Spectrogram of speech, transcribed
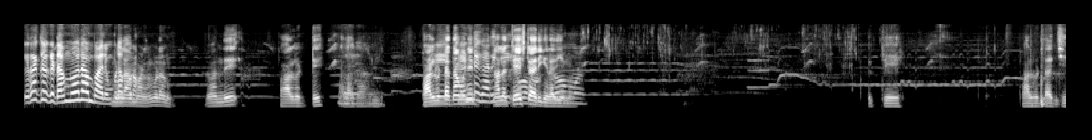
இறக்க கிட்ட மூலாம் பாலும் மூலாம்பழம் விடணும் வந்து பால் விட்டு அழகா பால் விட்டா தான் கொஞ்சம் நல்ல டேஸ்ட்டாக இருக்கும் அதிகமாக ஓகே. பால் விட்டாச்சு.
